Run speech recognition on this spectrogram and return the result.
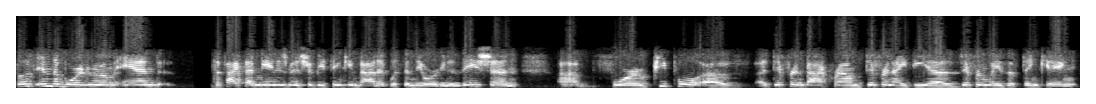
both in the boardroom and the fact that management should be thinking about it within the organization um, for people of uh, different backgrounds, different ideas, different ways of thinking,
